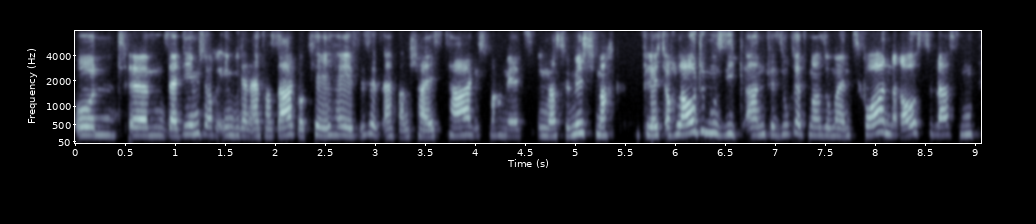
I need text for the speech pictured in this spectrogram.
und ähm, seitdem ich auch irgendwie dann einfach sage, okay, hey, es ist jetzt einfach ein scheiß Tag, ich mache mir jetzt irgendwas für mich, mache vielleicht auch laute Musik an, versuche jetzt mal so meinen Zorn rauszulassen.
